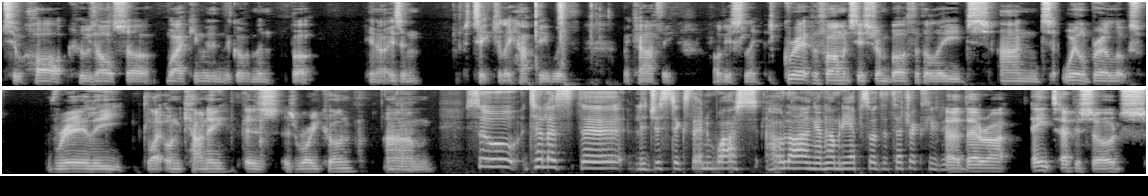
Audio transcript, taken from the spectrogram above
to Hawk, who's also working within the government, but you know isn't particularly happy with McCarthy. Obviously, great performances from both of the leads, and Will Brill looks really like uncanny as as Roy Cohn. Um, So tell us the logistics then. What, how long, and how many episodes, etc. Excuse me. Uh, there are eight episodes,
